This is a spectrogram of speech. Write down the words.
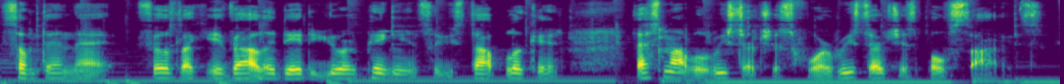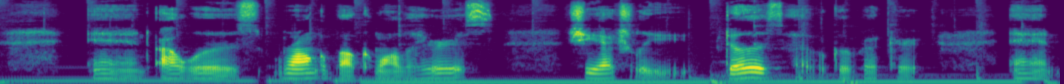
something that feels like it validated your opinion, so you stop looking. That's not what research is for. Research is both sides. And I was wrong about Kamala Harris. She actually does have a good record. And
